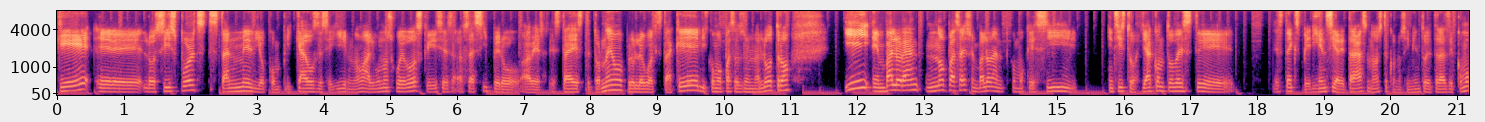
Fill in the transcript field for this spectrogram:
que eh, los esports están medio complicados de seguir, ¿no? Algunos juegos que dices, o sea, sí, pero a ver, está este torneo, pero luego está aquel y cómo pasas de uno al otro. Y en Valorant no pasa eso, en Valorant como que sí, insisto, ya con todo este esta experiencia detrás, ¿no? Este conocimiento detrás de cómo,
